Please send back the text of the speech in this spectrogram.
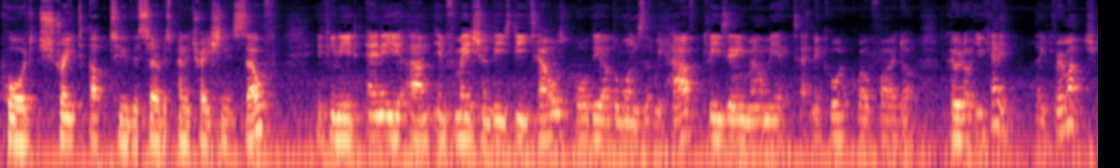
poured straight up to the service penetration itself. If you need any um, information on these details or the other ones that we have, please email me at technical at quelfire.co.uk. Thank you very much.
